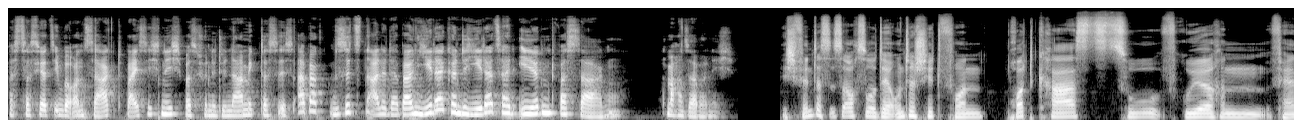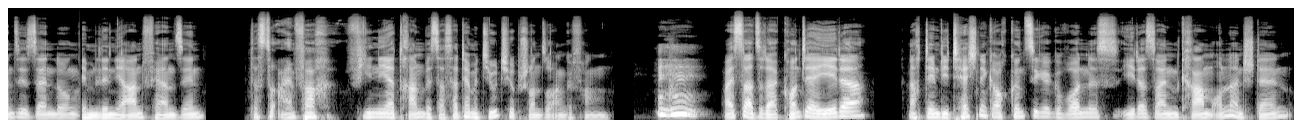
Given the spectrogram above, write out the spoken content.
Was das jetzt über uns sagt, weiß ich nicht, was für eine Dynamik das ist. Aber wir sitzen alle dabei und jeder könnte jederzeit irgendwas sagen. Machen sie aber nicht. Ich finde, das ist auch so der Unterschied von Podcasts zu früheren Fernsehsendungen im linearen Fernsehen, dass du einfach viel näher dran bist. Das hat ja mit YouTube schon so angefangen. Mhm. Weißt du, also da konnte ja jeder, nachdem die Technik auch günstiger geworden ist, jeder seinen Kram online stellen.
